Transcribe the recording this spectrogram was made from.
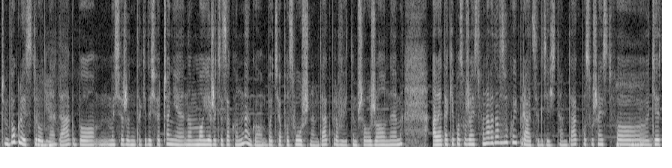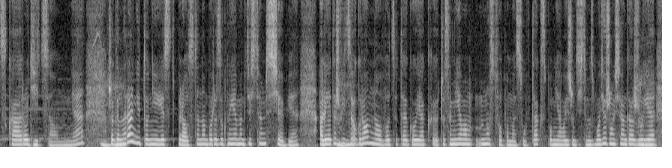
Czym w ogóle jest trudne, Nie? tak? Bo myślę, że takie doświadczenie, no, moje życie zakonnego, bycia posłusznym, tak? Prawowitym przełożonym, ale takie posłuszeństwo nawet no, w zwykłej pracy gdzieś tam, tak? Posłuszeństwo Mhm. dziecka rodzicom, nie? Że Mhm. generalnie to nie jest proste, no bo rezygnujemy gdzieś tam z siebie. Ale ja też Mhm. widzę ogromne owoce tego, jak czasami ja mam mnóstwo pomysłów, tak? Wspomniałaś, że gdzieś tam z młodzieżą się angażuję. Mhm.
